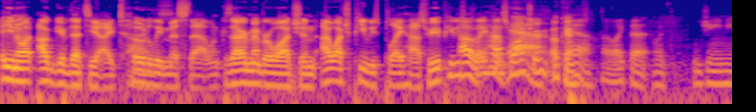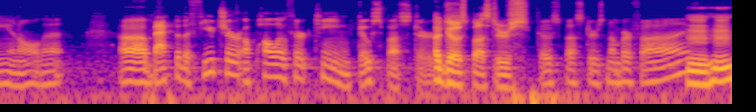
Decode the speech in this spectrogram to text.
you know what? I'll give that to you. I totally Nice. missed that one because I remember watching. I watched Pee Wee's Playhouse. Were you a Pee Wee's oh, Playhouse yeah. watcher? Okay. Yeah, I like that with Genie and all that. Uh, Back to the Future, Apollo 13, Ghostbusters. A Ghostbusters. Ghostbusters number five. Mm-hmm.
